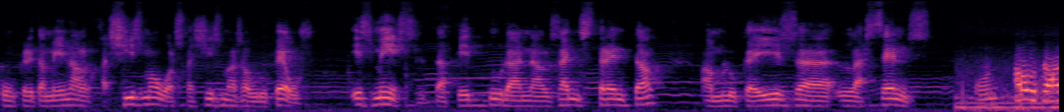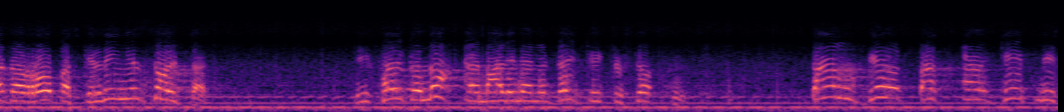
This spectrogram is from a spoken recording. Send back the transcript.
concretament el feixisme o els feixismes europeus. És més, de fet, durant els anys 30, amb el que és eh, l'ascens. Und außerhalb Europas gelingen sollte, die Völker noch einmal in einen Weltkrieg zu stürzen, dann wird das Ergebnis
